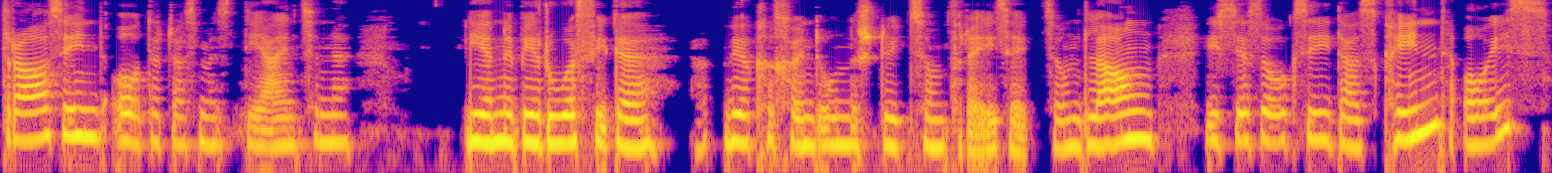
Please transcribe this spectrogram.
dran sind oder dass wir die einzelnen ihren Berufungen wirklich können unterstützen und freisetzen. Und lang ist ja so gewesen, dass Kind uns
